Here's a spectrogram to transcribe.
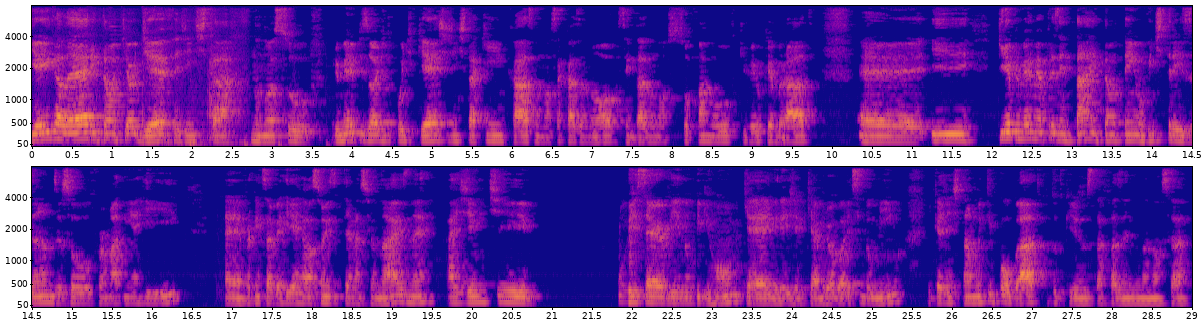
E aí galera, então aqui é o Jeff, a gente está no nosso primeiro episódio do podcast, a gente está aqui em casa, na nossa casa nova, sentado no nosso sofá novo que veio quebrado. É, e queria primeiro me apresentar, então eu tenho 23 anos, eu sou formado em RI, é, para quem sabe RI é Relações Internacionais, né? A gente hoje serve no Big Home, que é a igreja que abriu agora esse domingo, e que a gente está muito empolgado com tudo que Jesus está fazendo na nossa,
